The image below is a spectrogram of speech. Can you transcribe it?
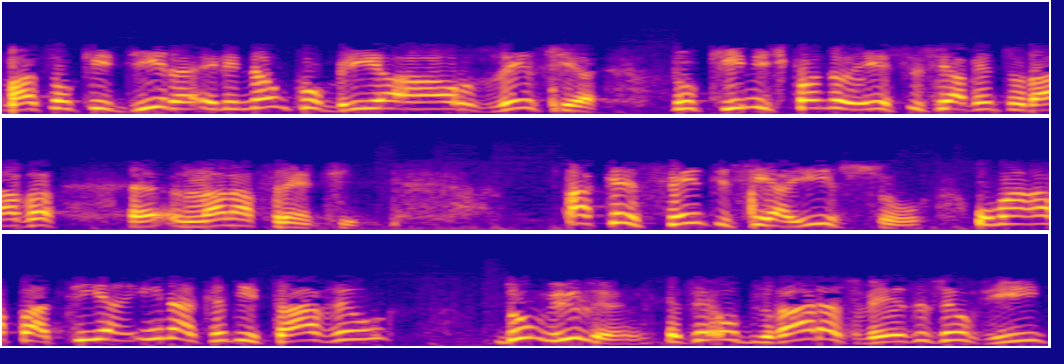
Mas o Kidira, ele não cobria a ausência do Kimmich quando esse se aventurava eh, lá na frente. Acrescente-se a isso uma apatia inacreditável do Müller. Quer dizer, raras vezes eu vi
